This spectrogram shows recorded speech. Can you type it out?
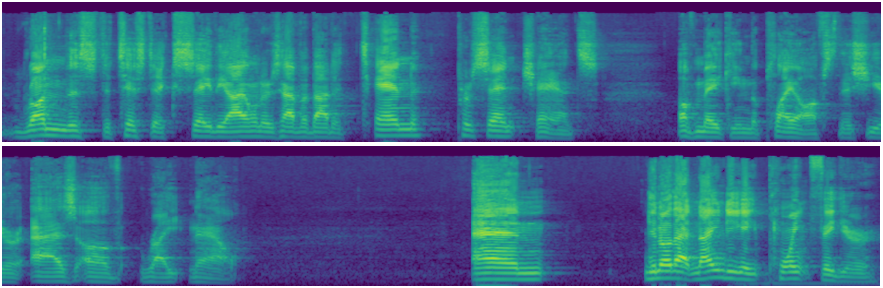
run the statistics say the Islanders have about a 10% chance of making the playoffs this year as of right now. And you know, that 98 point figure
